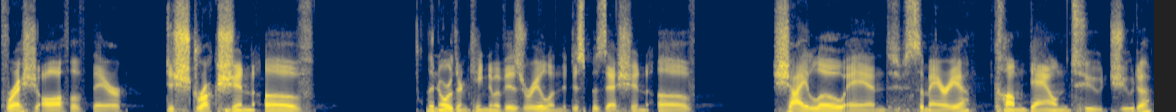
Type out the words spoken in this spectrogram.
fresh off of their destruction of the northern kingdom of Israel and the dispossession of Shiloh and Samaria, come down to Judah.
